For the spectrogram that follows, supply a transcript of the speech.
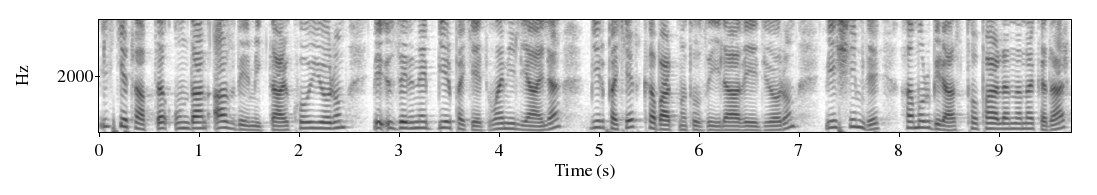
İlk etapta undan az bir miktar koyuyorum ve üzerine bir paket vanilya ile bir paket kabartma tozu ilave ediyorum. Ve şimdi hamur biraz toparlanana kadar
